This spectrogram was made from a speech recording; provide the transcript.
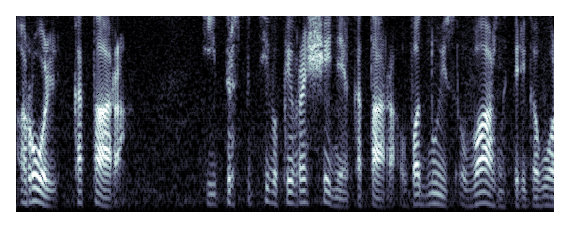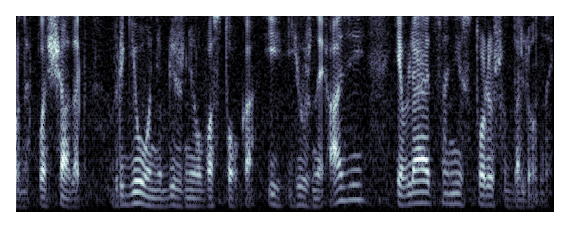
роль Катара и перспектива превращения Катара в одну из важных переговорных площадок в регионе Ближнего Востока и Южной Азии является не столь уж отдаленной.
